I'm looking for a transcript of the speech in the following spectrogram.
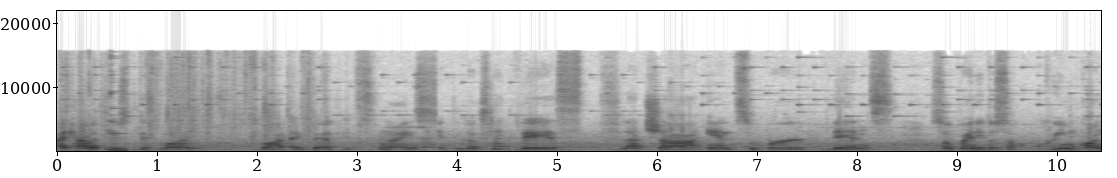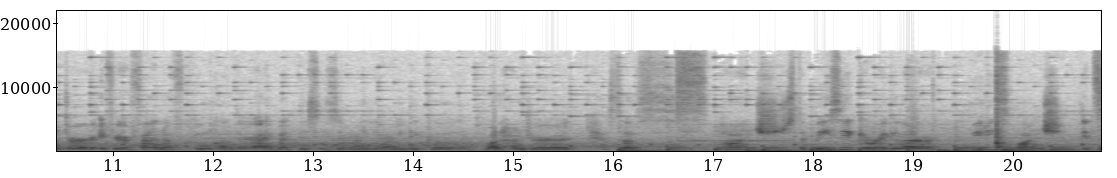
I haven't used this one but I bet it's nice. It looks like this. Flat siya and super dense. So, pwede to sa cream contour. If you're a fan of cream contour, I bet this is a really, really good. 100 pesos. Sponge. Just a basic, regular beauty sponge. It's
